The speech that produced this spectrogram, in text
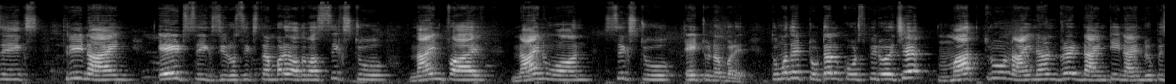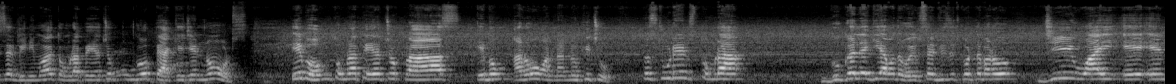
six three nine eight six zero six নাম্বারে অথবা six two nine five nine one six two eight two নাম্বারে তোমাদের টোটাল কোর্স ফি রয়েছে মাত্র নাইন হান্ড্রেড নাইনটি নাইন রুপিসের বিনিময়ে তোমরা পেয়ে যাচ্ছ পুরো প্যাকেজের নোটস এবং তোমরা পেয়ে যাচ্ছ ক্লাস এবং আরও অন্যান্য কিছু। তো স্টুডেন্টস তোমরা গুগলে গিয়ে আমাদের ওয়েবসাইট ভিজিট করতে পারো। G Y A N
